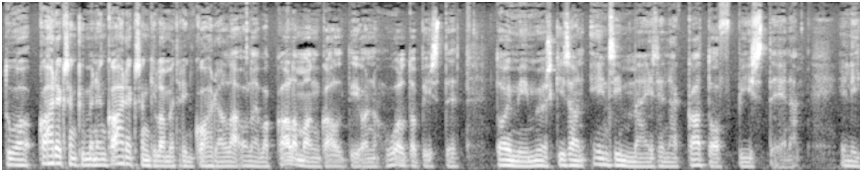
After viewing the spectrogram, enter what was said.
Tuo 88 kilometrin kohdalla oleva Kalmankaltion huoltopiste toimii myös kisan ensimmäisenä cut-off-pisteenä. Eli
